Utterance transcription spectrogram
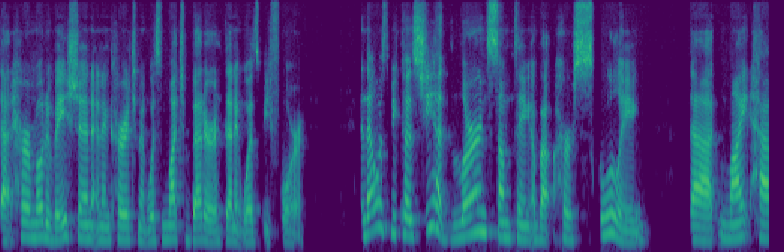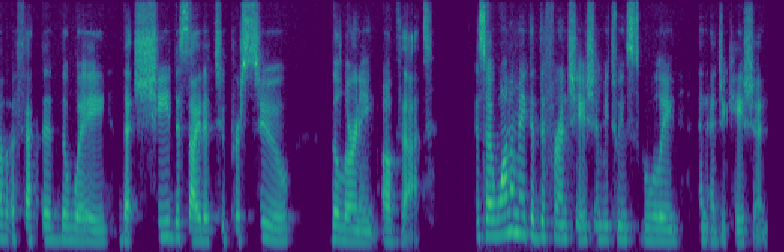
that her motivation and encouragement was much better than it was before. And that was because she had learned something about her schooling that might have affected the way that she decided to pursue the learning of that. And so I want to make a differentiation between schooling and education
